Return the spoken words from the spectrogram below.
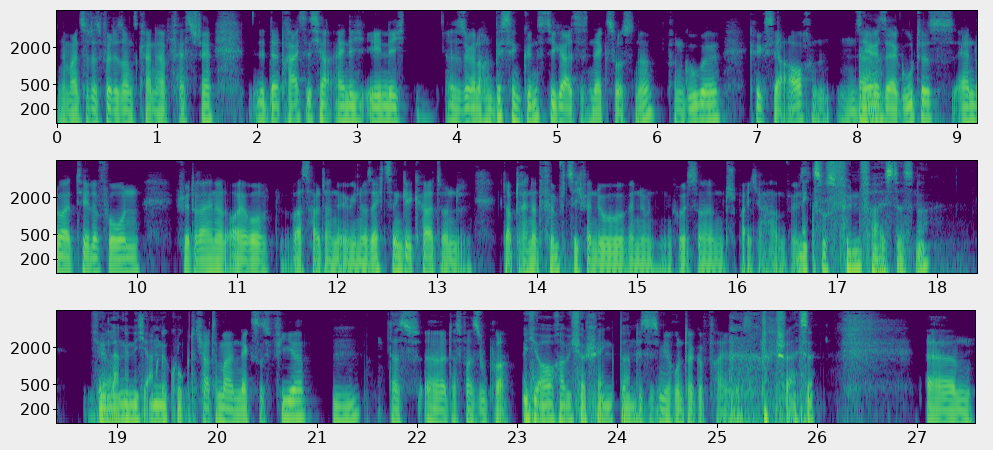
Meinst du, das würde sonst keiner feststellen? Der Preis ist ja eigentlich ähnlich, also sogar noch ein bisschen günstiger als das Nexus, ne? Von Google kriegst ja auch ein, ein sehr, Ja. sehr gutes Android-Telefon für 300 Euro, was halt dann irgendwie nur 16 Gig hat und ich glaube 350, wenn du, wenn du einen größeren Speicher haben willst. Nexus 5 heißt das, ne? Ich habe Ja. lange nicht angeguckt. Ich hatte mal ein Nexus 4, Mhm. das, äh, das war super, Ich auch, habe ich verschenkt dann. bis es mir runtergefallen ist. Scheiße. ähm,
